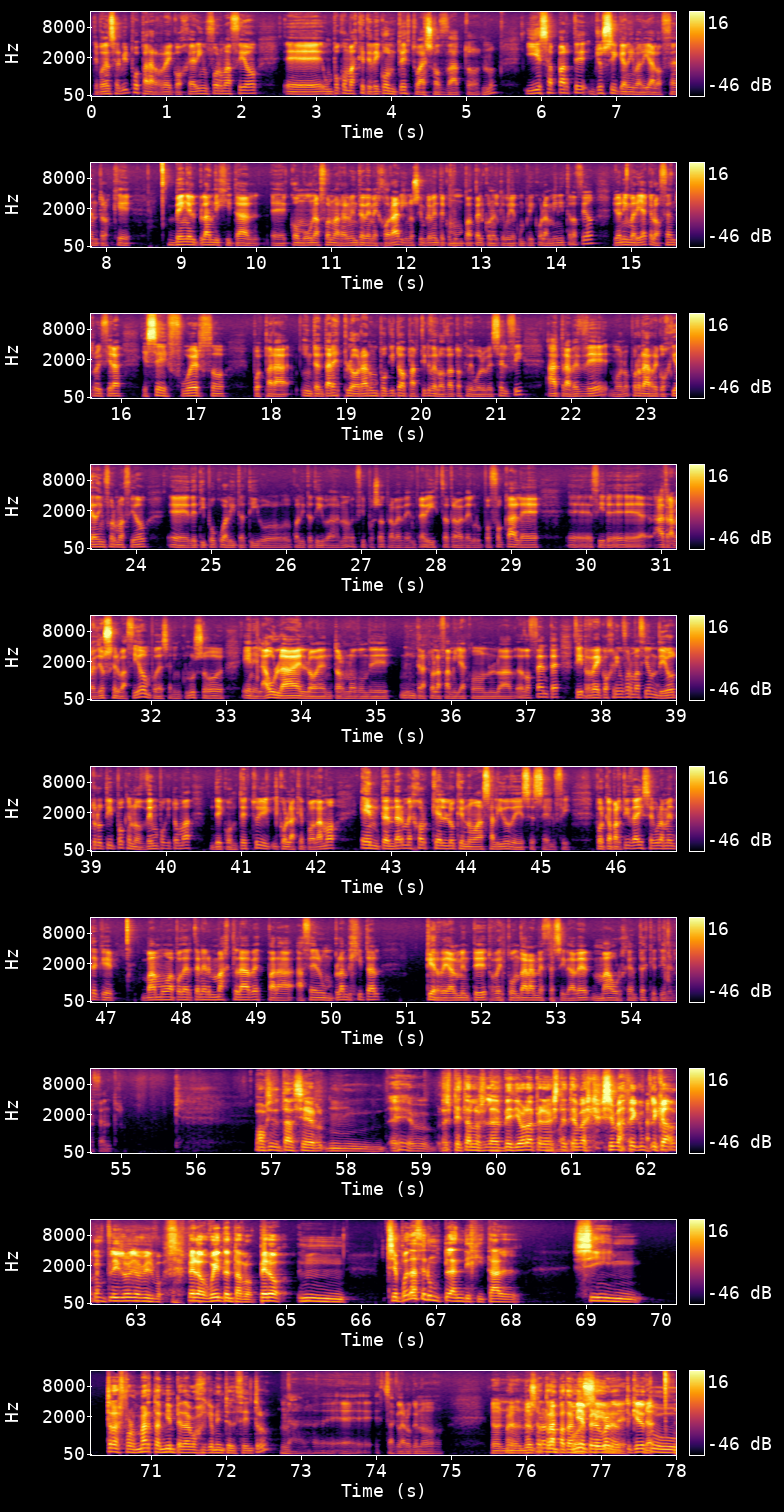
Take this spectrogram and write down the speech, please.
te pueden servir pues, para recoger información eh, un poco más que te dé contexto a esos datos, ¿no? Y esa parte yo sí que animaría a los centros que ven el plan digital eh, como una forma realmente de mejorar y no simplemente como un papel con el que voy a cumplir con la administración, yo animaría que los centros hicieran ese esfuerzo pues para intentar explorar un poquito a partir de los datos que devuelve Selfie a través de, bueno, por la recogida de información eh, de tipo cualitativo, cualitativa, ¿no? Es decir, pues a través de entrevistas, a través de grupos focales, eh, es decir, eh, a través de observación, puede ser incluso en el aula, en los entornos donde interactúan las familias con los docentes, es decir, recoger información de otro tipo que nos dé un poquito más de contexto y, con la que podamos entender mejor qué es lo que nos ha salido de ese selfie. Porque a partir de ahí seguramente que vamos a poder tener más claves para hacer un plan digital que realmente responda a las necesidades más urgentes que tiene el centro. Vamos a intentar ser mm, eh, respetar los, la media hora, pero este tema es que se me hace complicado cumplirlo yo mismo. Pero voy a intentarlo. Pero, mm, ¿se puede hacer un plan digital sin transformar también pedagógicamente el centro? No, eh, está claro que no. No, no, no, trampa también, pero bueno, quiero tu,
